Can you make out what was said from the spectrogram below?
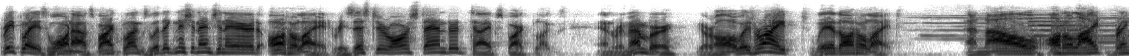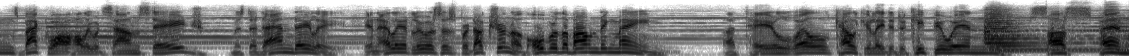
Replace worn out spark plugs with ignition engineered Autolite, resistor, or standard type spark plugs. And remember, you're always right with Autolite. And now, Autolite brings back to our Hollywood soundstage Mr. Dan Dailey in Elliott Lewis's production of Over the Bounding Main. A tale well calculated to keep you in suspense.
